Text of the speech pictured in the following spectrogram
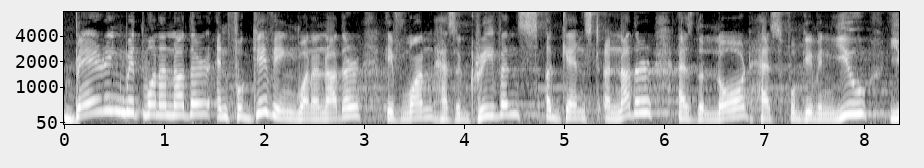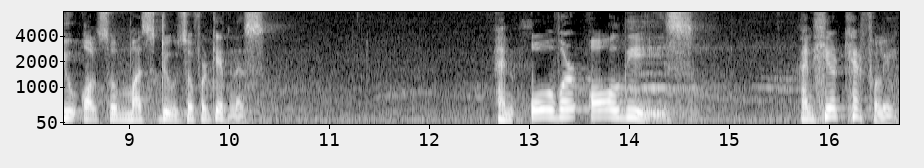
bearing with one another and forgiving one another if one has a grievance against another, as the Lord has forgiven you, you also must do. So, forgiveness. And over all these, and hear carefully,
